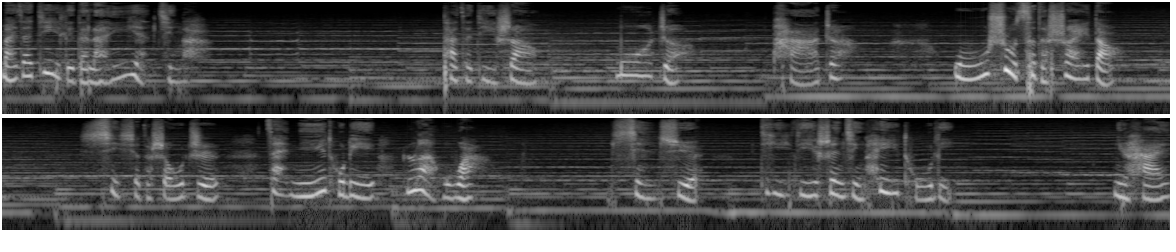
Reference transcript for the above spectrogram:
埋在地里的蓝眼睛啊？他在地上。摸着，爬着，无数次的摔倒。细小的手指在泥土里乱挖，鲜血滴滴渗进黑土里。女孩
